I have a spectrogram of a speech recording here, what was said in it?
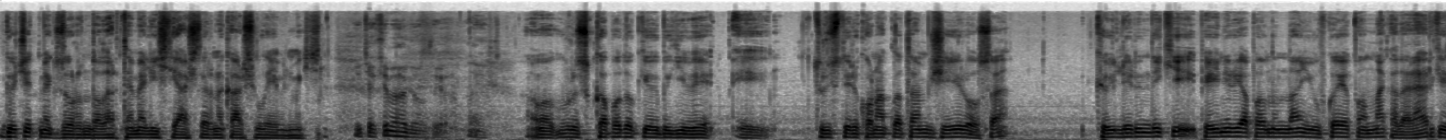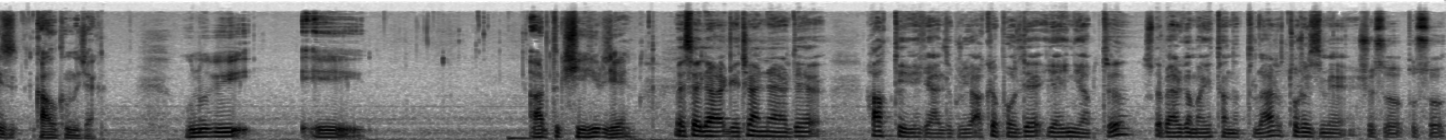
göç etmek zorundalar temel ihtiyaçlarını karşılayabilmek için. Nitekim öyle oluyor. Evet. Ama burası Kapadokya gibi, e, turistleri konaklatan bir şehir olsa köylerindeki peynir yapanından yufka yapanına kadar herkes kalkınacak. Bunu bir e, artık şehirce Mesela geçenlerde Halk TV geldi buraya. Akropol'de yayın yaptı. İşte Bergama'yı tanıttılar. Turizmi, şusu, busu,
